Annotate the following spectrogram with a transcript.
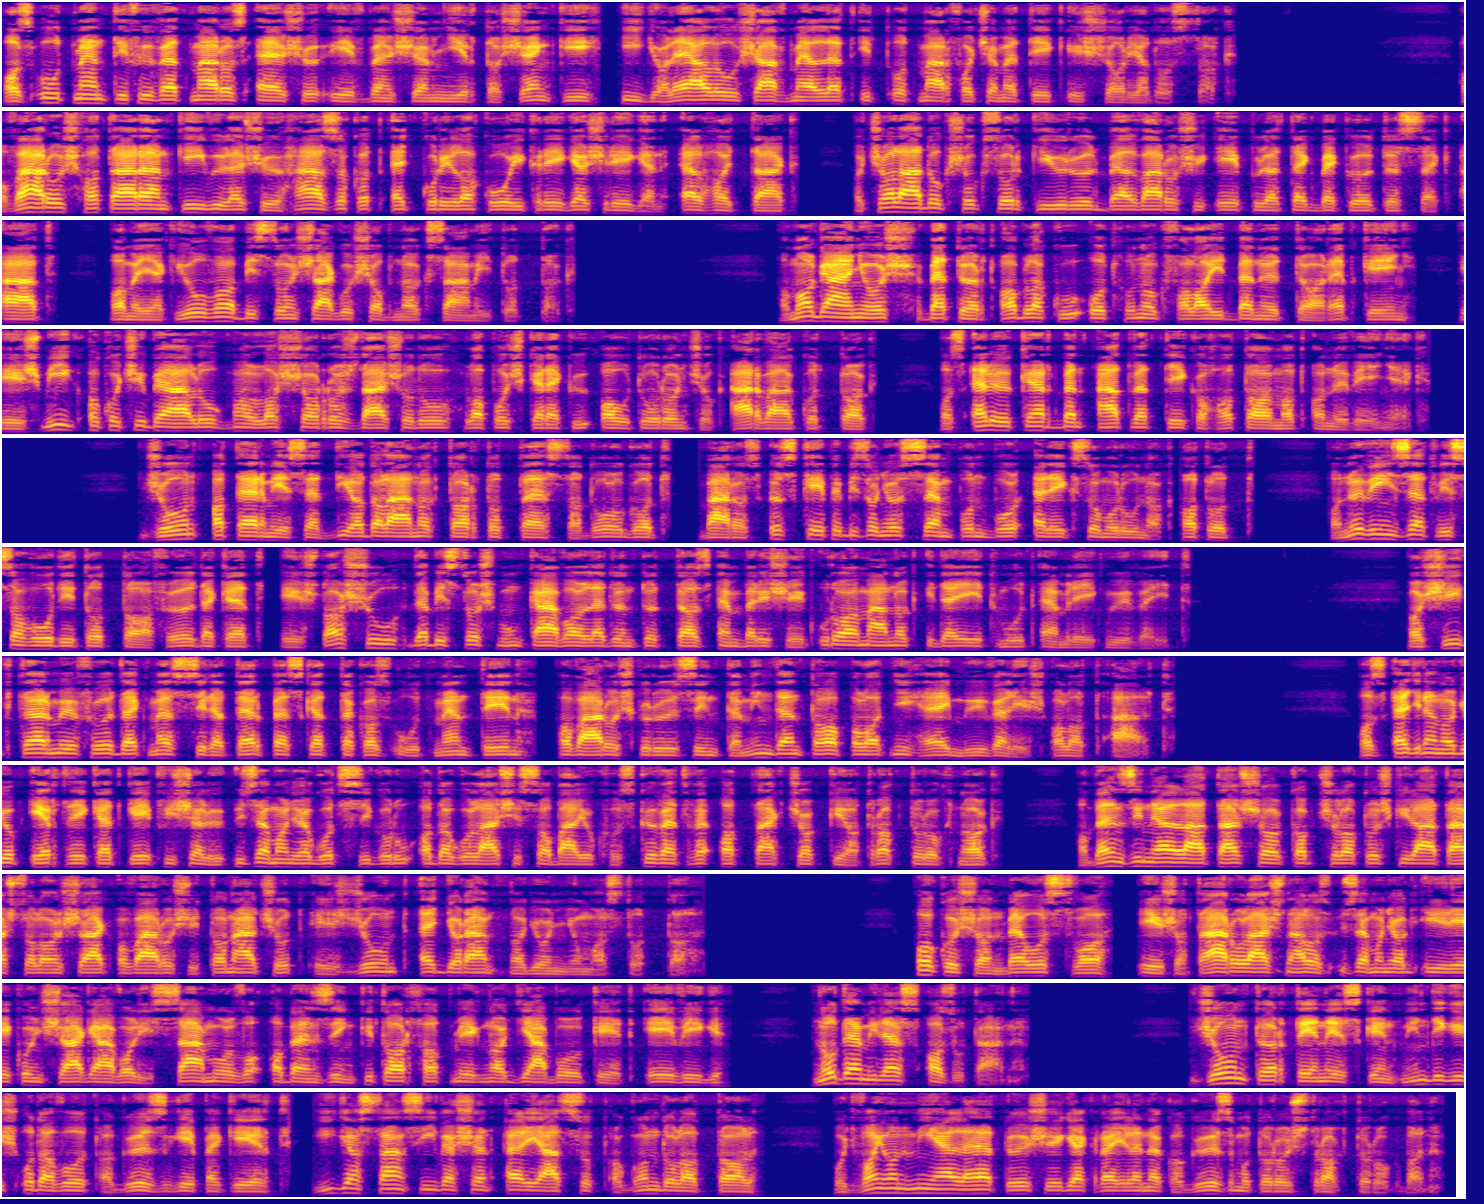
Az útmenti füvet már az első évben sem nyírta senki, így a leállósáv mellett itt-ott már facsemeték is sorjadoztak. A város határán kívül eső házakat egykori lakóik réges-régen elhagyták, a családok sokszor kiürült belvárosi épületekbe költöztek át, amelyek jóval biztonságosabbnak számítottak. A magányos, betört ablakú otthonok falait benőtte a repkény, és míg a kocsi beállókban lassan rozsdásodó, lapos kerekű autóroncsok árválkodtak, az előkertben átvették a hatalmat a növények. John a természet diadalának tartotta ezt a dolgot, bár az összképe bizonyos szempontból elég szomorúnak hatott, a növényzet visszahódította a földeket, és lassú, de biztos munkával ledöntötte az emberiség uralmának idejét múlt emlékműveit. A sík termőföldek messzire terpeszkedtek az út mentén, a város körül szinte minden talpalatnyi hely művelés alatt állt. Az egyre nagyobb értéket képviselő üzemanyagot szigorú adagolási szabályokhoz követve adták csak ki a traktoroknak, a benzinellátással kapcsolatos kilátástalanság a városi tanácsot és John-t egyaránt nagyon nyomasztotta. Okosan beosztva, és a tárolásnál az üzemanyag illékonyságával is számolva a benzin kitarthat még nagyjából két évig, no de mi lesz azután? John történészként mindig is oda volt a gőzgépekért, így aztán szívesen eljátszott a gondolattal, hogy vajon milyen lehetőségek rejlenek a gőzmotoros traktorokban.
